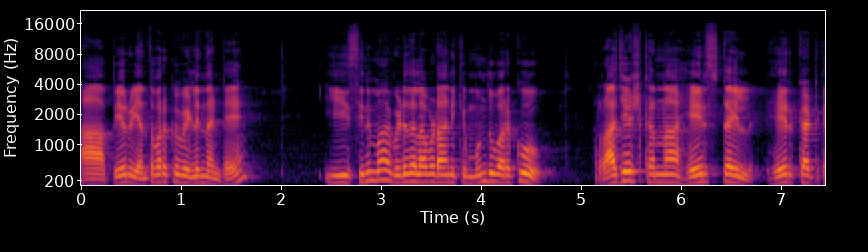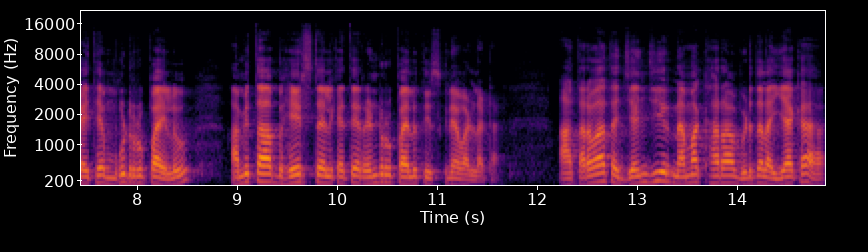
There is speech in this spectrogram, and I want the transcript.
ఆ పేరు ఎంతవరకు వెళ్ళిందంటే ఈ సినిమా విడుదలవ్వడానికి ముందు వరకు Rajesh Khanna hair style hair కట్కి అయితే మూడు రూపాయలు అమితాబ్ హెయిర్ స్టైల్కి అయితే రెండు రూపాయలు తీసుకునేవాళ్ళట. ఆ తర్వాత జంజీర్ నమక్ విడుదలయ్యాక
